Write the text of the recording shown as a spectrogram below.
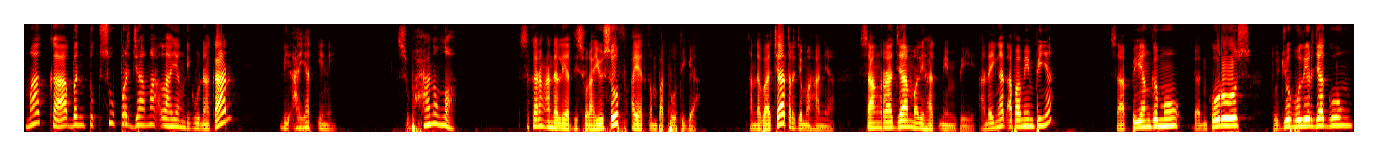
maka bentuk super jamaklah yang digunakan di ayat ini. Subhanallah. Sekarang Anda lihat di surah Yusuf ayat ke-43. Anda baca terjemahannya. Sang raja melihat mimpi. Anda ingat apa mimpinya? Sapi yang gemuk dan kurus, tujuh bulir jagung,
